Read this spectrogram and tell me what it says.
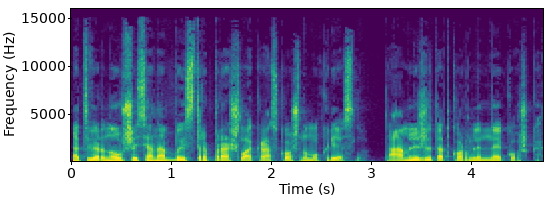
Отвернувшись, она быстро прошла к роскошному креслу. Там лежит откормленная кошка.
